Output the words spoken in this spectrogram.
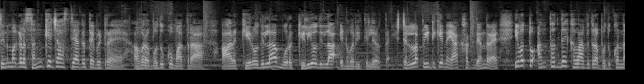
ಸಿನಿಮಾಗಳ ಸಂಖ್ಯೆ ಜಾಸ್ತಿ ಆಗುತ್ತೆ ಬಿಟ್ರೆ ಅವರ ಬದುಕು ಮಾತ್ರ ಆರಕ್ಕೆ ಇರೋದಿಲ್ಲ ಮೂರಕ್ಕೆ ಇಳಿಯೋದಿಲ್ಲ ಎನ್ನುವ ರೀತಿಯಲ್ಲಿ ಇರುತ್ತೆ ಇಷ್ಟೆಲ್ಲ ಪೀಠಿಕೆಯನ್ನು ಯಾಕೆ ಹಾಕಿದೆ ಅಂದ್ರೆ ಇವತ್ತು ಅಂಥದ್ದೇ ಕಲಾವಿದರ ಬದುಕನ್ನ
